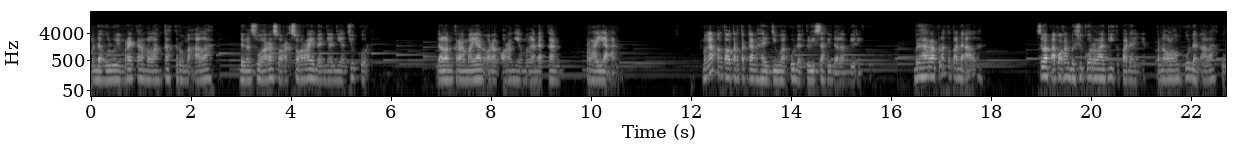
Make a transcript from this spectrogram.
mendahului mereka melangkah ke rumah Allah dengan suara sorak-sorai dan nyanyian syukur. Dalam keramaian orang-orang yang mengadakan perayaan. Mengapa engkau tertekan hai jiwaku dan gelisah di dalam diriku? Berharaplah kepada Allah, sebab aku akan bersyukur lagi kepadanya penolongku dan Allahku.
